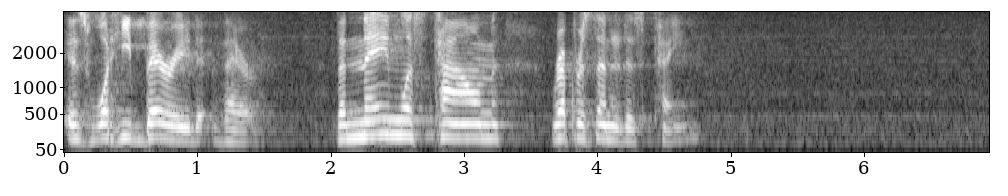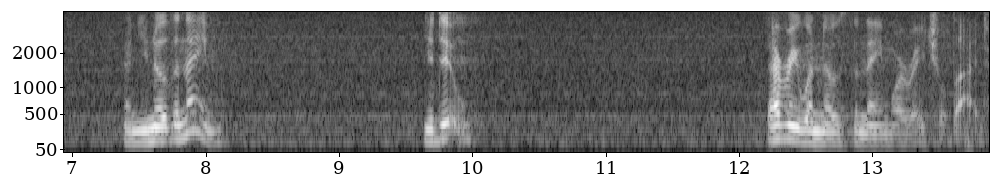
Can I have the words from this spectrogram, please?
is what he buried there. The nameless town represented his pain. And you know the name. You do. Everyone knows the name where Rachel died.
